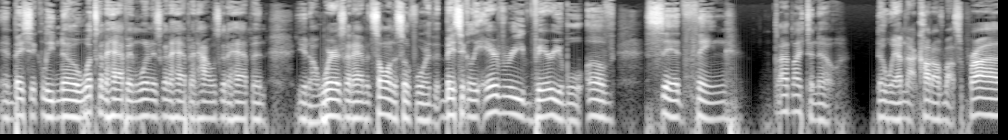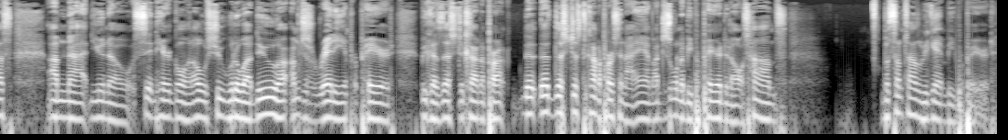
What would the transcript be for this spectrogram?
and basically know what's going to happen, when it's going to happen, how it's going to happen, you know, where it's going to happen, so on and so forth. Basically, every variable of said thing, I'd like to know. That way, I'm not caught off by surprise. I'm not, you know, sitting here going, "Oh shoot, what do I do?" I'm just ready and prepared because that's the kind of per- that, that's just the kind of person I am. I just want to be prepared at all times. But sometimes we can't be prepared.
